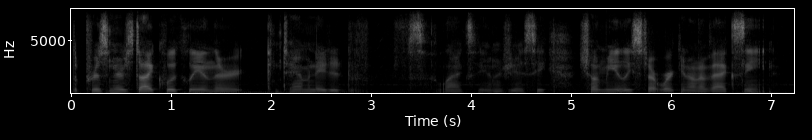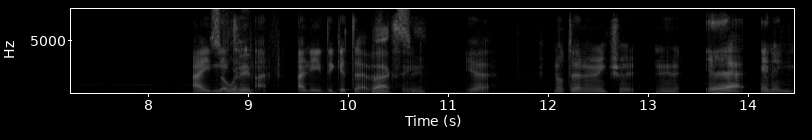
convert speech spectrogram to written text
The prisoners die quickly and their contaminated lacks the energy I see. Shall immediately start working on a vaccine. I need So to. need I, I need to get that vaccine. Vaccine. Yeah. Note that in, yeah, an in-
